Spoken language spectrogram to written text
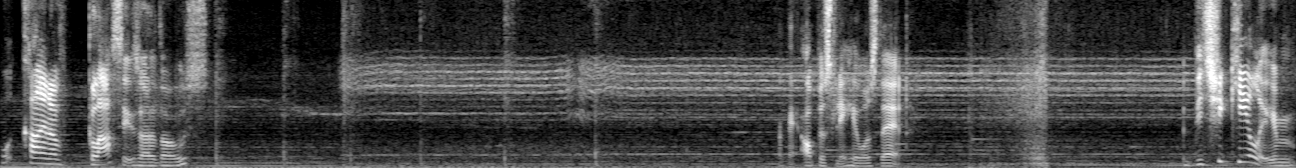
What kind of glasses are those? Obviously he was dead. Did she kill him?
